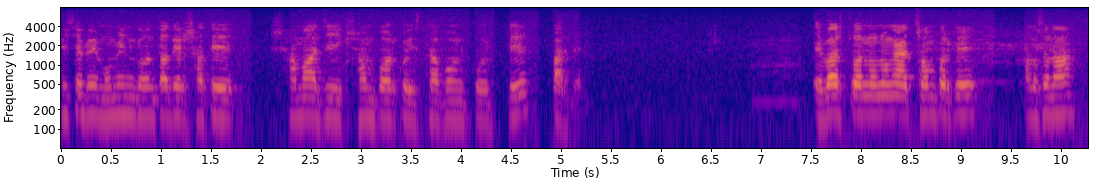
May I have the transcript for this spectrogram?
হিসেবে মুমিনগণ তাদের সাথে সামাজিক সম্পর্ক স্থাপন করতে পারবে। এবার চুয়ান্ন সম্পর্কে আলোচনা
